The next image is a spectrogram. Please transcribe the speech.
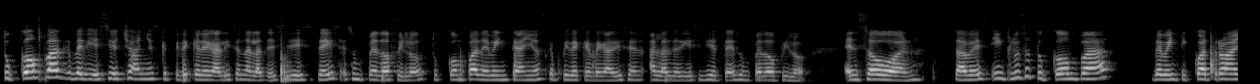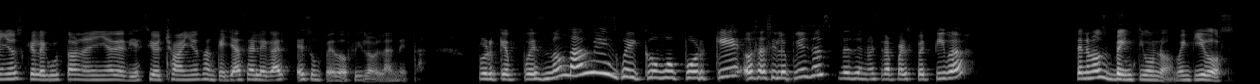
tu compa de 18 años que pide que legalicen a las de 16 es un pedófilo. Tu compa de 20 años que pide que legalicen a las de 17 es un pedófilo. And so on, ¿sabes? Incluso tu compa de 24 años que le gusta a una niña de 18 años, aunque ya sea legal, es un pedófilo, la neta. Porque pues no mames, güey, como por qué, o sea, si lo piensas desde nuestra perspectiva, tenemos 21, 22.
